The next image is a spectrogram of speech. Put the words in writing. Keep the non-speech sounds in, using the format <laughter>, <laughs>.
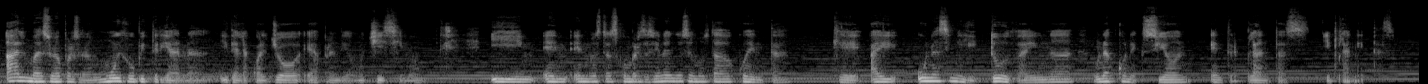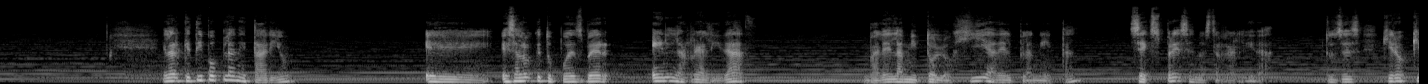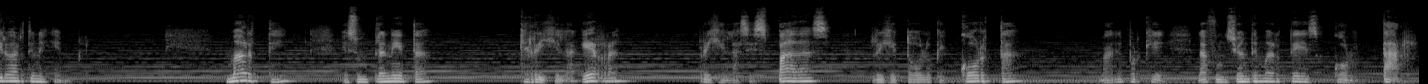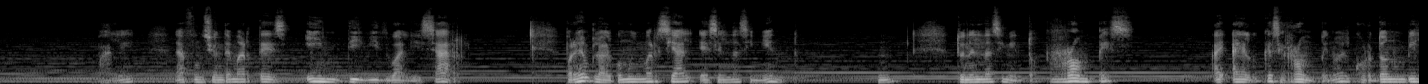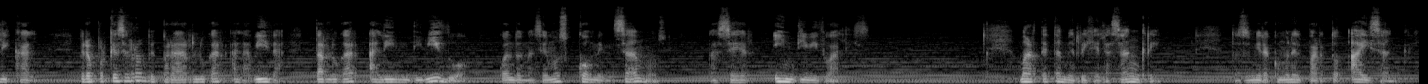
Alma es una persona muy jupiteriana y de la cual yo he aprendido muchísimo. Y en, nuestras conversaciones nos hemos dado cuenta que hay una similitud, hay una, una conexión entre plantas y planetas. El arquetipo planetario eh, es algo que tú puedes ver en la realidad, ¿vale? La mitología del planeta se expresa en nuestra realidad. Entonces, quiero, quiero darte un ejemplo. Marte es un planeta que rige la guerra, rige las espadas, rige todo lo que corta, ¿vale? Porque la función de Marte es cortar, ¿vale? La función de Marte es individualizar. Por ejemplo, algo muy marcial es el nacimiento. Tú en el nacimiento rompes, hay, hay algo que se rompe, ¿no? El cordón umbilical ¿Pero por qué se rompe? Para dar lugar a la vida, dar lugar al individuo. Cuando nacemos comenzamos a ser individuales. Marte también rige la sangre. Entonces mira cómo en el parto hay sangre.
